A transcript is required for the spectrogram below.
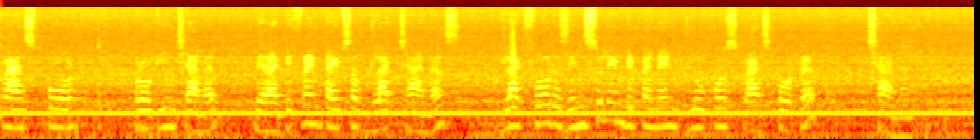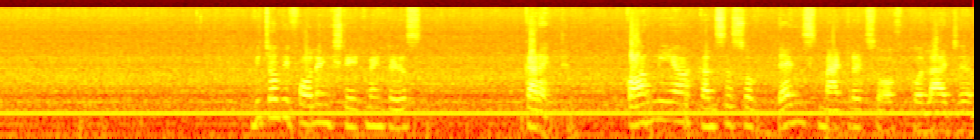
transport protein channel there are different types of GLUT channels. GLUT4 is insulin dependent glucose transporter channel. Which of the following statement is correct? Cornea consists of dense matrix of collagen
